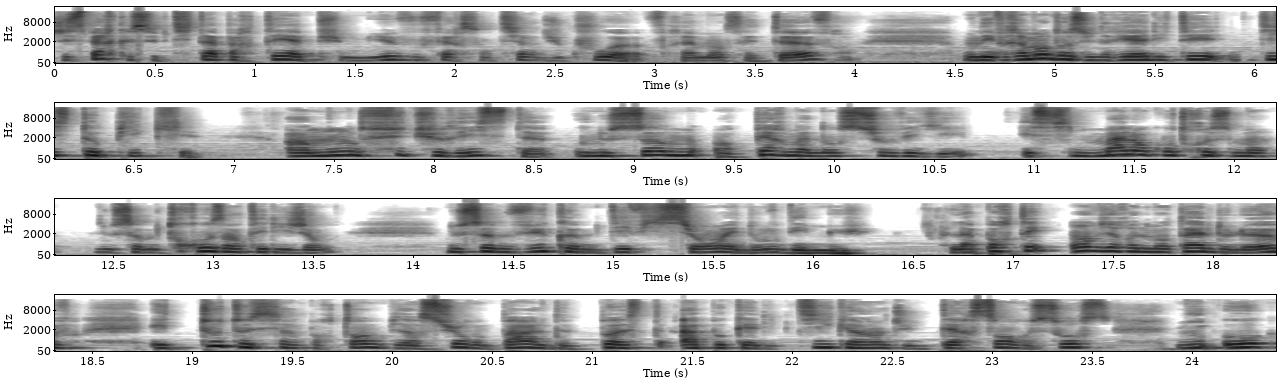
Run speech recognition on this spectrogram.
J'espère que ce petit aparté a pu mieux vous faire sentir du coup euh, vraiment cette œuvre. On est vraiment dans une réalité dystopique, un monde futuriste où nous sommes en permanence surveillés et si malencontreusement nous sommes trop intelligents, nous sommes vus comme déficients et donc des mus. La portée environnementale de l'œuvre est tout aussi importante. Bien sûr, on parle de post-apocalyptique, hein, d'une terre sans ressources ni eau.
